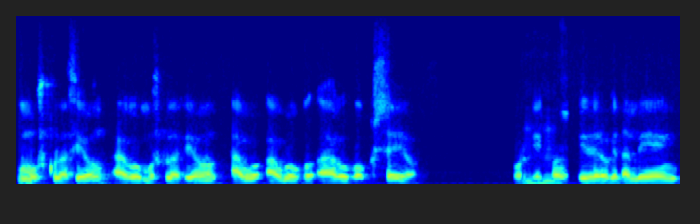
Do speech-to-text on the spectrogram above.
musculación, hago musculación, hago, hago, hago boxeo, porque considero que también,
